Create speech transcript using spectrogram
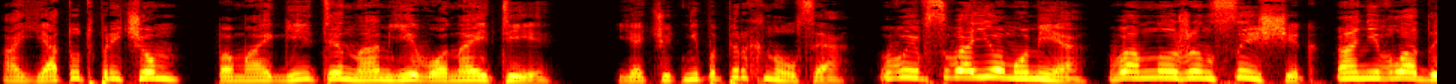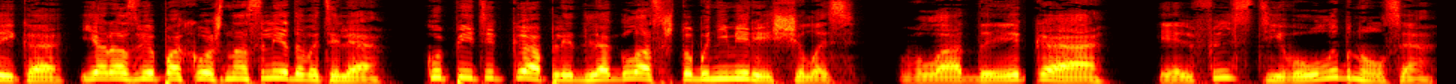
А я тут при чем? Помогите нам его найти. Я чуть не поперхнулся. Вы в своем уме? Вам нужен сыщик, а не владыка. Я разве похож на следователя? Купите капли для глаз, чтобы не мерещилось. Владыка. Эльф льстиво улыбнулся.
